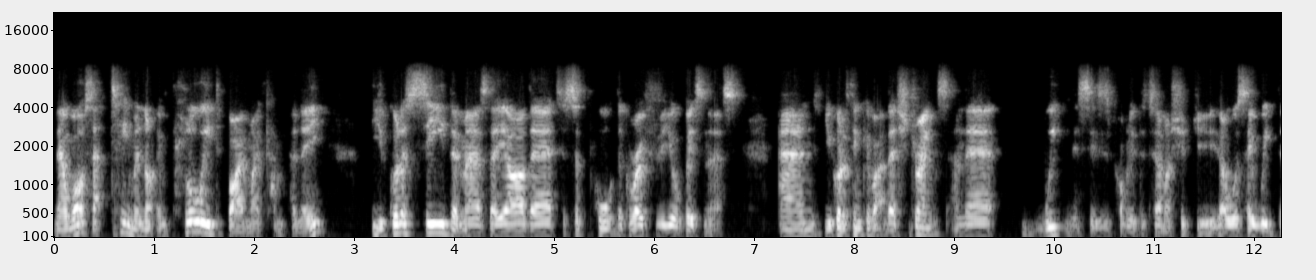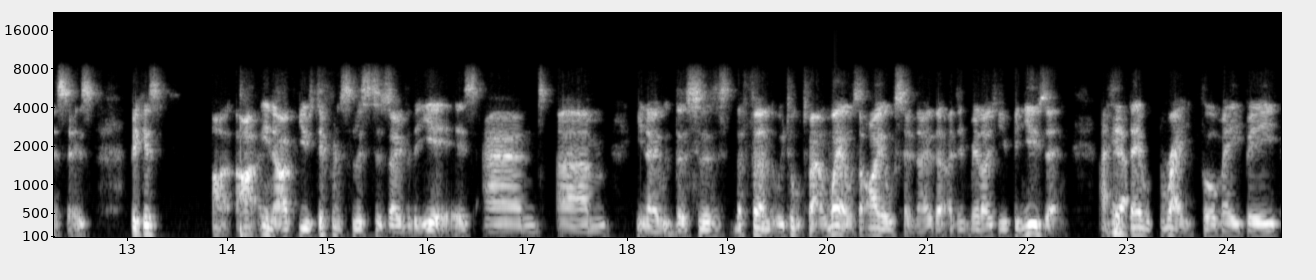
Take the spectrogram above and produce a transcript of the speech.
Now, whilst that team are not employed by my company, you've got to see them as they are there to support the growth of your business. And you've got to think about their strengths and their weaknesses, is probably the term I should use. I will say weaknesses because I, I, you know, I've used different solicitors over the years, and um, you know, the the firm that we talked about in Wales that I also know that I didn't realise you've been using. I think yeah. they were great for maybe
